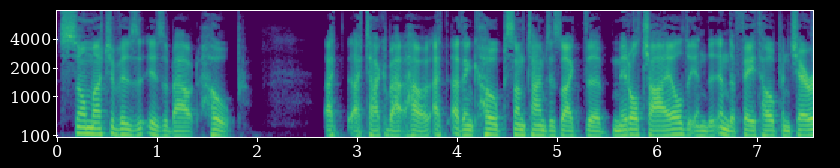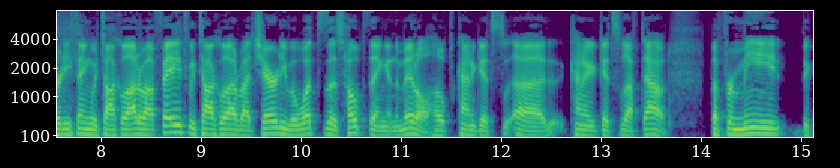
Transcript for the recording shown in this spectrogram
so much of it is, is about hope. I, I, talk about how I, I, think hope sometimes is like the middle child in the in the faith, hope, and charity thing. We talk a lot about faith, we talk a lot about charity, but what's this hope thing in the middle? Hope kind of gets uh, kind of gets left out. But for me, the,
